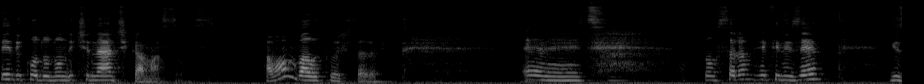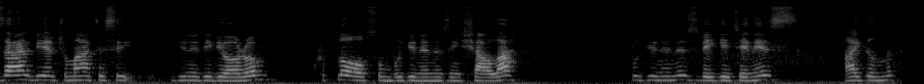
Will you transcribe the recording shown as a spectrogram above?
Dedikodunun içinden çıkamazsınız. Tamam mı balık burçları? Evet. Dostlarım hepinize güzel bir cumartesi günü diliyorum. Kutlu olsun bugününüz inşallah. Bugününüz ve geceniz aydınlık,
